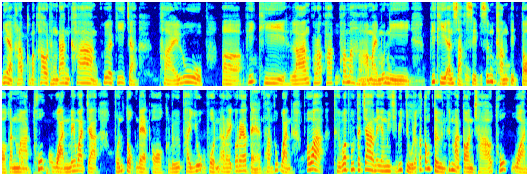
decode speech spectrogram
เนี่ยครับก็มาเข้าทางด้านข้าง เพื่อที่จะถ่ายรูปเอ่อ พิธีล้างพระพักพระมหาไมมุนี พิธีอันศักดิ์สิทธิ์ซึ่งทำติดต่อกันมาทุกวันไม่ว่าจะฝนตกแดดออกหรือพายุฝนอะไรก็แล้วแต่ทำทุกวัน เพราะว่าถือว่าพุทธเจ้าเนี่ยยังมีชีวิตอยู่แล้วก็ต้องตื่นขึ้นมาตอนเช้าทุกวัน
